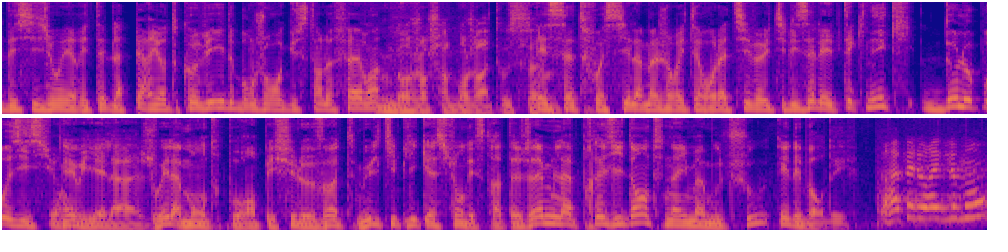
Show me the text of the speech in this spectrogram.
Décision héritée de la période Covid. Bonjour Augustin Lefebvre. Bonjour Charles, bonjour à tous. Et cette fois-ci, la majorité relative a utilisé les techniques de l'opposition. Eh oui, elle a joué la montre pour empêcher le vote. Multiplication des stratagèmes. La présidente Naïma Mouchou est débordée. Rappel au règlement?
